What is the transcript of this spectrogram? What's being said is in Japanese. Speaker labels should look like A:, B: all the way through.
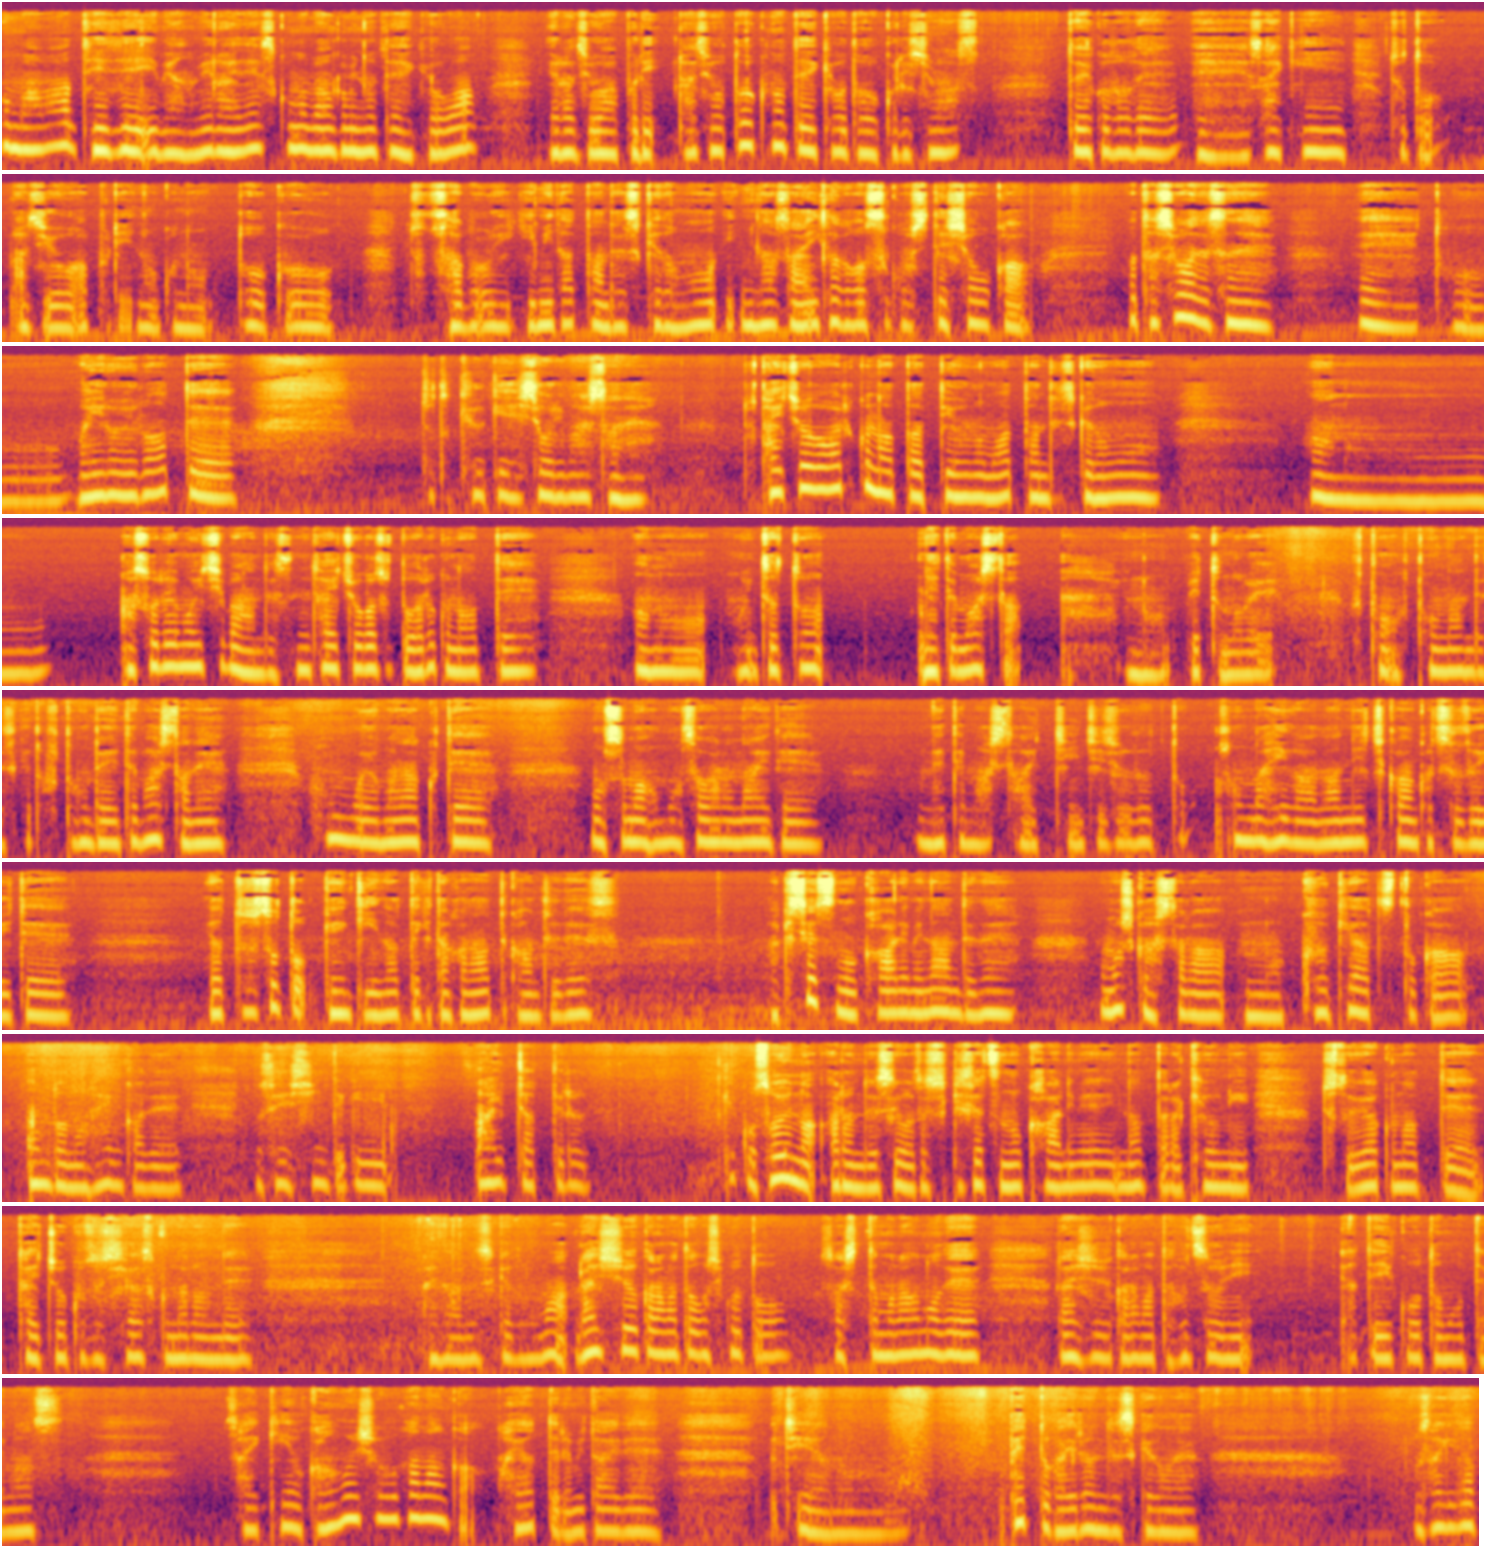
A: こんばんは、TJ イベアの未来です。この番組の提供は、ラジオアプリ、ラジオトークの提供でお送りします。ということで、えー、最近、ちょっとラジオアプリのこのトークをちょっとサボり気味だったんですけども、皆さんいかがお過ごしでしょうか？私はですね、えーと、まあ、いろいろあって、ちょっと休憩しておりましたね。体調が悪くなったっていうのもあったんですけども、あのー、あそれも一番ですね。体調がちょっと悪くなってあのー、ずっと寝てました。のベッドの上で布団布団なんですけど布団で寝てましたね。本も読まなくてもうスマホも触らないで寝てました。一日中ずっと。そんな日が何日間か続いてやっとちょっと元気になってきたかなって感じです。季節の変わり目なんでねもしかしたら、うん、空気圧とか温度の変化で精神的に参っちゃってる。結構そういうのあるんですよ。私季節の変わり目になったら急にちょっと弱くなって体調崩しやすくなるんで。あれなんですけどまあ来週からまたお仕事をさせてもらうので来週からまた普通にやっていこうと思ってます。最近は花粉症がなんか流行ってるみたいでうちあのペットがいるんですけどね。うさぎが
